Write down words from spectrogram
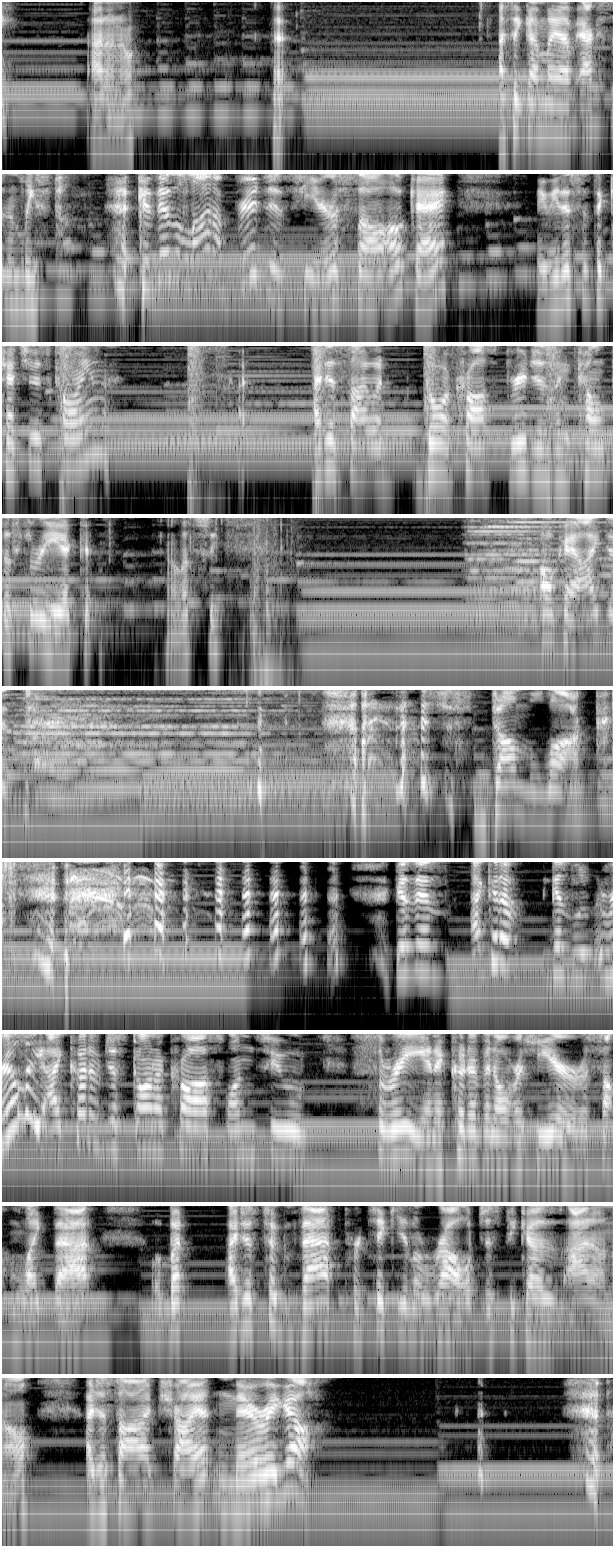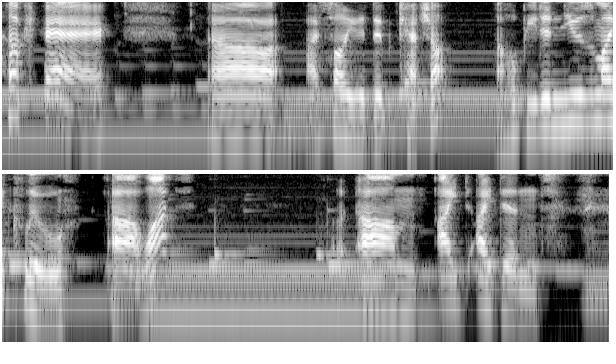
I don't know. Uh, I think I might have accidentally stumbled. Because there's a lot of bridges here, so okay. Maybe this is the catcher's coin? I, I just thought I would go across bridges and count to three. Could, now, let's see. Okay, I just... That's just dumb luck. Because there's... I could have... Because really, I could have just gone across one, two, three, and it could have been over here or something like that. But I just took that particular route just because, I don't know. I just thought I'd try it, and there we go. okay. Uh, I saw you did catch up. I hope you didn't use my clue. Uh, what? Um, I, I didn't.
